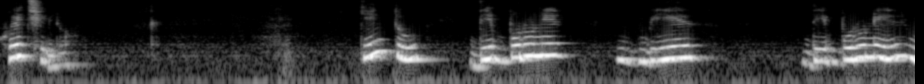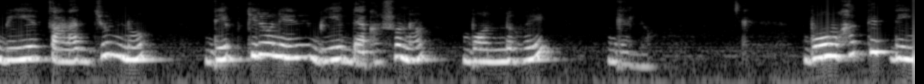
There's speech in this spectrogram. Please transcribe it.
হয়েছিল। কিন্তু দেববরুণের বিয়ের দেববরুণের বিয়ের তাড়ার জন্য দেবকিরণের বিয়ের দেখাশোনা বন্ধ হয়ে গেল। বৌভাতের দিন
